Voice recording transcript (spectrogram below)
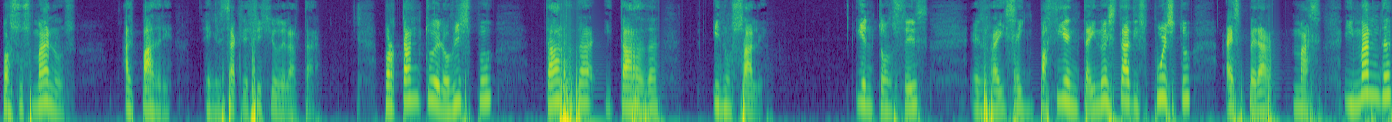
por sus manos al Padre en el sacrificio del altar. Por tanto, el obispo tarda y tarda y no sale. Y entonces el rey se impacienta y no está dispuesto a esperar más, y manda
